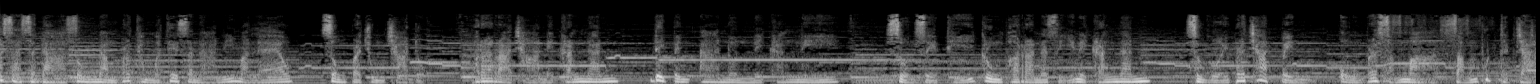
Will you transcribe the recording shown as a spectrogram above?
ระศาสดาทรงนำพระธรรมเทศนานี้มาแล้ว ทรงประชุมชาดก พระราชาในครั้งนั้น ได้เป็นอานนท์ในครั้งนี้ ส่วนเศรษฐีกรุงพาราณสีในครั้งนั้นเสวยพระชาติเป็นองค์พระสัมมาสัมพุทธเจ้า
